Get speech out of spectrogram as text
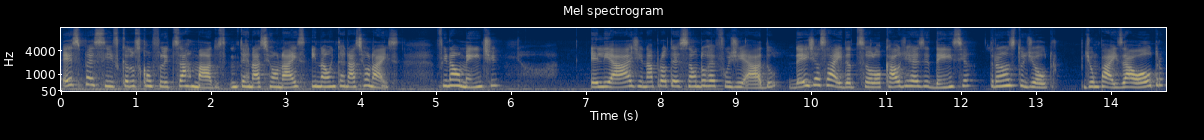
específica dos conflitos armados internacionais e não internacionais. Finalmente, ele age na proteção do refugiado desde a saída do seu local de residência, trânsito de outro de um país a outro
